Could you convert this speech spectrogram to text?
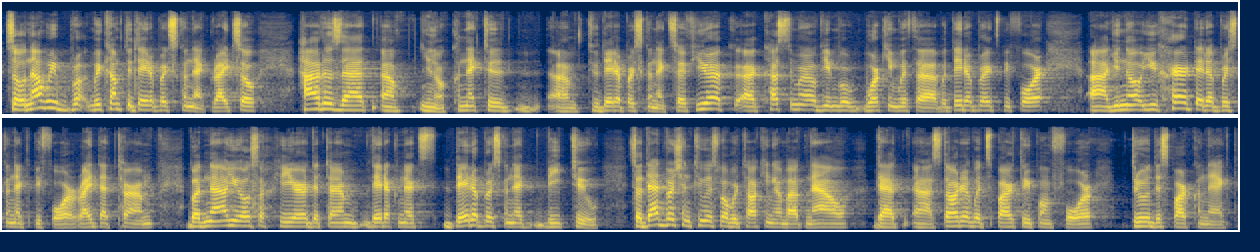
So now we, we come to Databricks Connect, right? So how does that uh, you know, connect to, um, to Databricks Connect? So if you're a, a customer of you working with, uh, with Databricks before, uh, you know, you heard Databricks Connect before, right, that term. But now you also hear the term Data Connect, Databricks Connect v2. So that version 2 is what we're talking about now that uh, started with Spark 3.4 through the Spark Connect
